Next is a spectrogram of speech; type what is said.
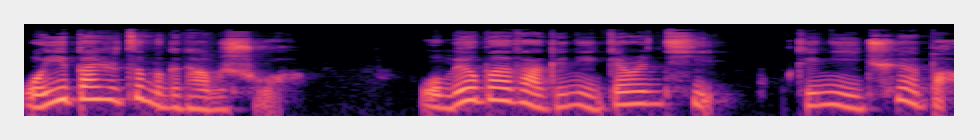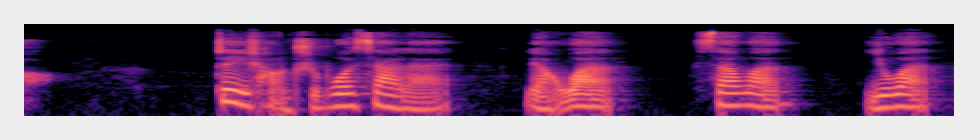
我一般是这么跟他们说：我没有办法给你 guarantee，给你确保这一场直播下来两万、三万、一万、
